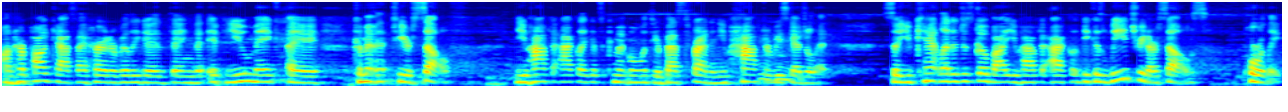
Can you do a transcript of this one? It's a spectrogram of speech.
On her podcast, I heard a really good thing that if you make a commitment to yourself, you have to act like it's a commitment with your best friend, and you have to mm-hmm. reschedule it. So you can't let it just go by. You have to act because we treat ourselves poorly.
